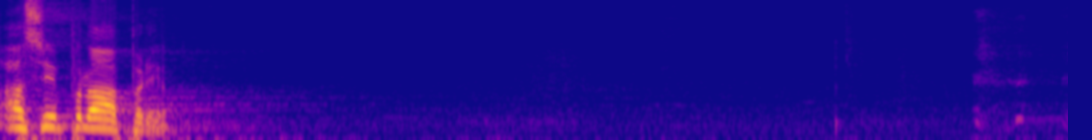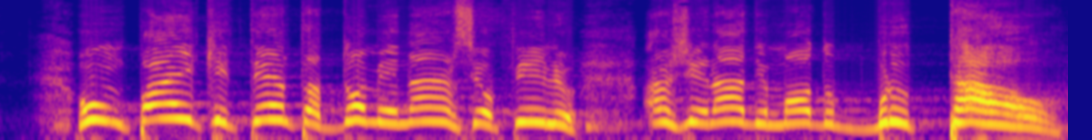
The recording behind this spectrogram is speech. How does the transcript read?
a si próprio. Um pai que tenta dominar seu filho agirá de modo brutal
